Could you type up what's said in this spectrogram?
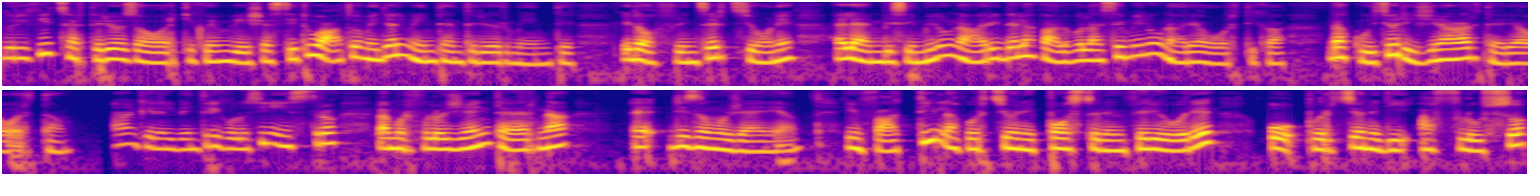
L'orifizio arterioso aortico invece è situato medialmente anteriormente ed offre inserzione ai lembi semilunari della valvola semilunare aortica, da cui si origina l'arteria aorta. Anche nel ventricolo sinistro la morfologia interna è disomogenea. Infatti, la porzione postero-inferiore o porzione di afflusso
